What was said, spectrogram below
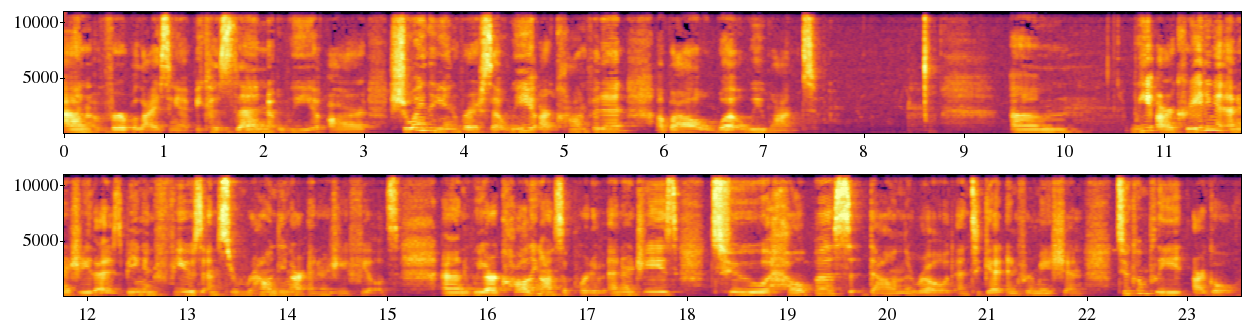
and verbalizing it because then we are showing the universe that we are confident about what we want. Um, we are creating an energy that is being infused and surrounding our energy fields. And we are calling on supportive energies to help us down the road and to get information to complete our goal.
